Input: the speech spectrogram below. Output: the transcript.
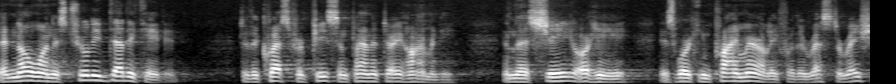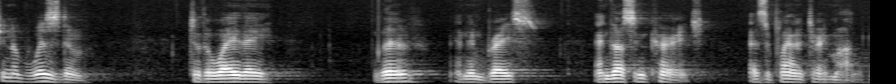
that no one is truly dedicated to the quest for peace and planetary harmony unless she or he is working primarily for the restoration of wisdom to the way they live and embrace and thus encourage as a planetary model.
